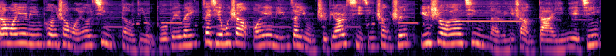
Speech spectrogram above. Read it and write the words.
当王彦霖碰上王耀庆，到底有多卑微？在节目上，王彦霖在泳池边戏精上身，于是王耀庆来了一场大义灭亲。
